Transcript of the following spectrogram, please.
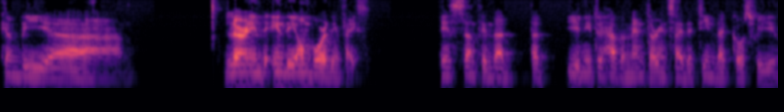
can be uh, learned in the in the onboarding phase. It's something that that you need to have a mentor inside the team that goes for you.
